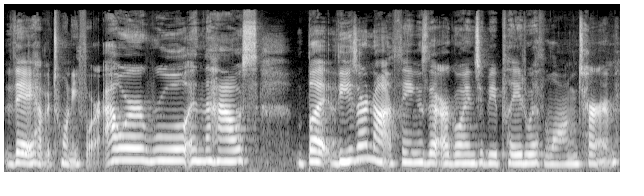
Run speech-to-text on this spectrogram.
they have a 24 hour rule in the house but these are not things that are going to be played with long term.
